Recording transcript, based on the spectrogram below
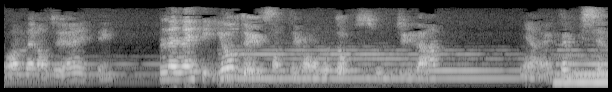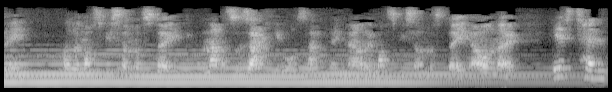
well, they're not doing anything. And then they think you're doing something wrong, the doctors wouldn't do that. You know, don't be silly. Oh, there must be some mistake. And that's exactly what's happening now. There must be some mistake. Oh no, here's 10,000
